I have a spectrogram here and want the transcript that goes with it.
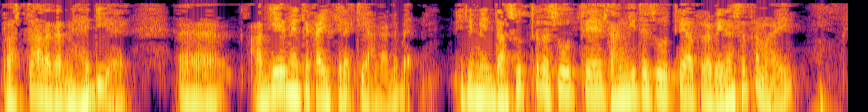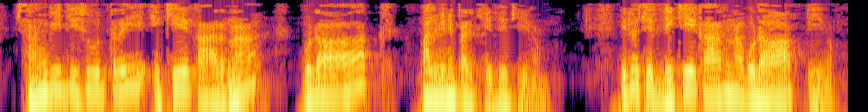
ප්‍රස්තාර කරන හැටිය අගේ මෙතකයි කියලා කියාගන්න බෑ. ඉතින් මේ දසුත්තර සූත්‍රයේ සංගීත සූත්‍රය අතර වෙනස තමයි සංගීති සූත්‍රයේ එකේ කාරණා ගොඩාක් පළවෙනි පරිච්ඡේදයේ තියෙනවා. ඊට පස්සේ දෙකේ කාරණා ගොඩාක් තියෙනවා.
